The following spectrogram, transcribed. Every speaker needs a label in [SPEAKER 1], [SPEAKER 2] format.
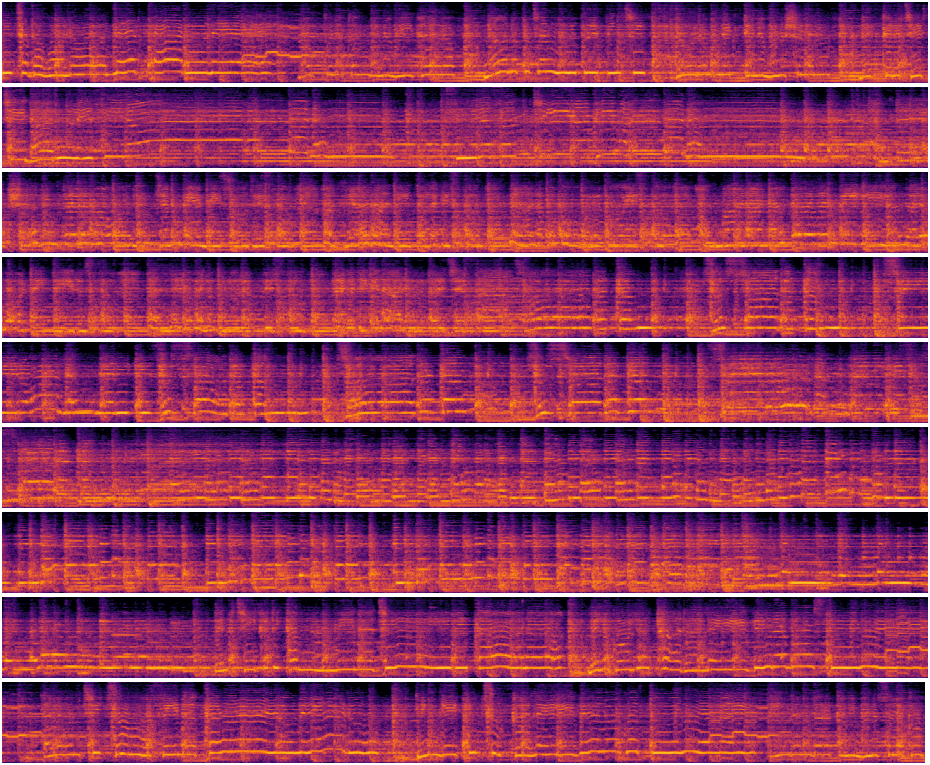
[SPEAKER 1] మంచి చదువులు నేర్పారులే. మబ్బుల కమ్మిన మేఘాలు నానపు దూరం నెట్టిన మనుషులను దగ్గర మన జీవితాన వెలుగుల ధరలై విరమోస్తున్నాయి తలంచి చూసిన కళ్ళు నేడు నిండేకి చుక్కలై వెలుగుతున్నాయి. తీరం దొరకని మనసులకు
